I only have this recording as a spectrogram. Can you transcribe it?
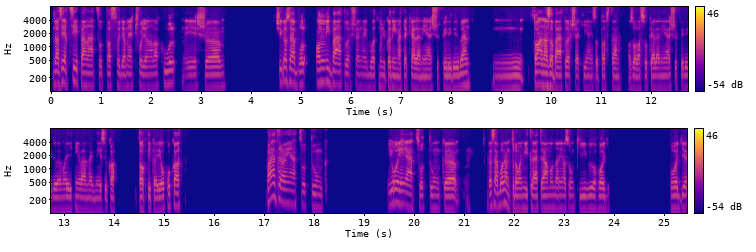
de azért szépen látszott az, hogy a meccs hogyan alakul, és eh, és igazából ami bátorság meg volt mondjuk a németek elleni első félidőben, talán az a bátorság hiányzott aztán az olaszok elleni első félidőben, majd itt nyilván megnézzük a taktikai okokat. Bátran játszottunk, jól játszottunk, igazából nem tudom, hogy mit lehet elmondani azon kívül, hogy, hogy,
